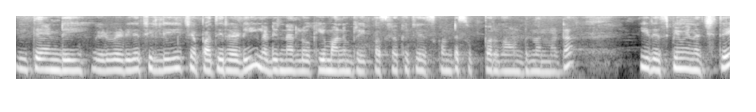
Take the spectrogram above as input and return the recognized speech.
ఇంతే అండి. వేడివేడిగా చిల్లీ చపాతీ రెడీ. ఇలా డిన్నర్లోకి మనం బ్రేక్ఫాస్ట్లోకి చేసుకుంటే సూపర్గా ఉంటుందన్నమాట. ఈ రెసిపీ మీకు నచ్చితే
